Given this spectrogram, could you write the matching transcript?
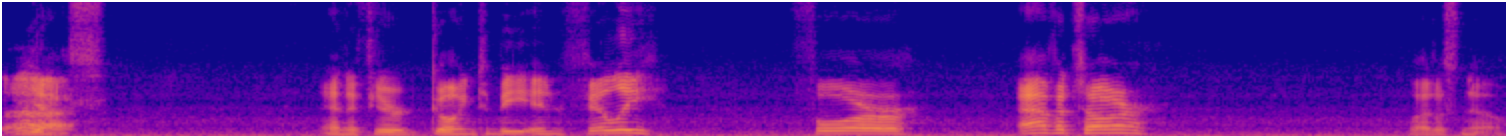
Yes. And if you're going to be in Philly for Avatar, let us know.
